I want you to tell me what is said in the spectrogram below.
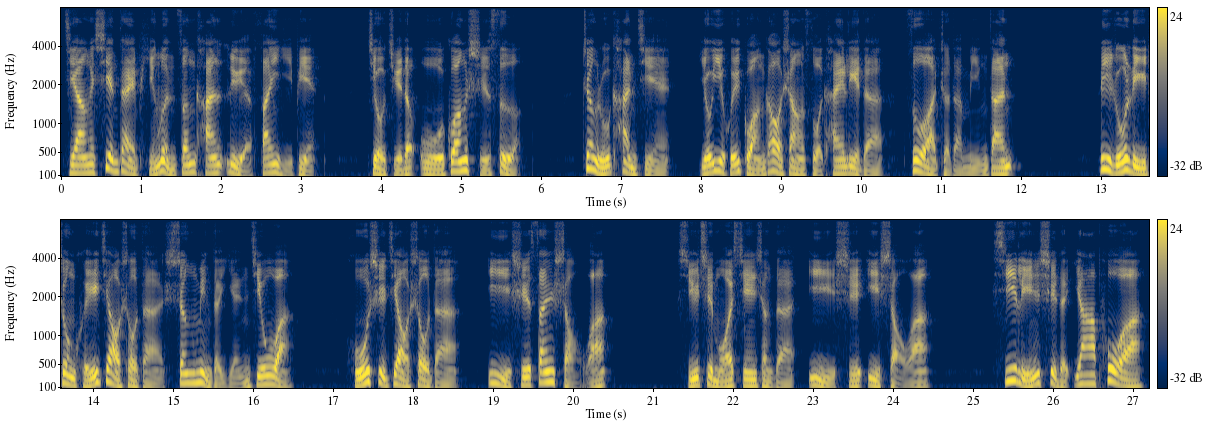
将《现代评论增刊》略翻一遍，就觉得五光十色，正如看见有一回广告上所开列的作者的名单。例如李仲奎教授的生命的研究啊，胡适教授的一诗三首啊，徐志摩先生的一诗一首啊，西林氏的压迫啊，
